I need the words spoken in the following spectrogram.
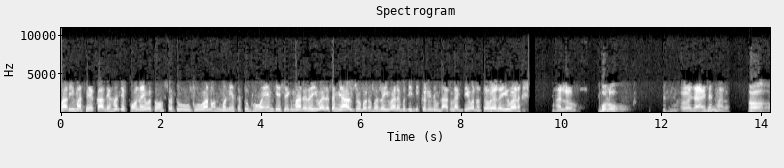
મારી માથે કાલે સાંજે ફોન આવ્યો હતો સતુ ભુવાનો મને સતુ ભુવા એમ કે છે કે મારે રવિવારે તમે આવજો બરોબર? રવિવારે બધી દીકરીને હું લાખ લાખ દેવાનો છે. હવે રવિવારે હાલો. બોલો. અવાજ આવે છે ને મારો? હા.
